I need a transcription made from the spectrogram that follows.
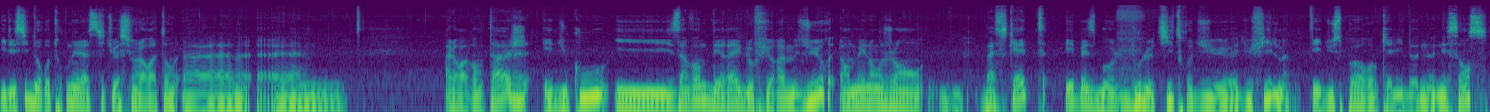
ils décident de retourner la situation à leur, leur avantage et du coup ils inventent des règles au fur et à mesure en mélangeant basket et baseball, d'où le titre du, euh, du film et du sport auquel il donne naissance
